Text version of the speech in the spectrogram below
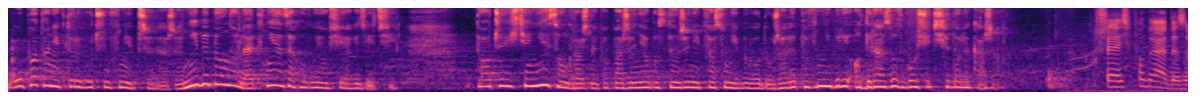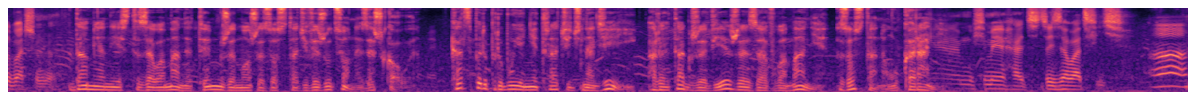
Głupota niektórych uczniów mnie przeraża. Niby pełnoletni, a zachowują się jak dzieci. To oczywiście nie są groźne poparzenia, bo stężenie kwasu nie było duże, ale powinni byli od razu zgłosić się do lekarza. Cześć, pogadę, zobaczymy. Damian jest załamany tym, że może zostać wyrzucony ze szkoły. Kacper próbuje nie tracić nadziei, ale także wie, że za włamanie zostaną ukarani. E, Musimy jechać, coś załatwić. A,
